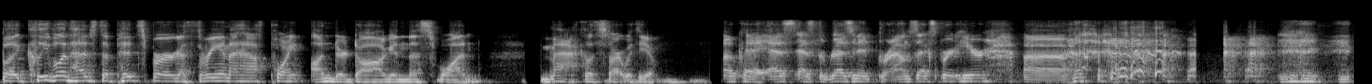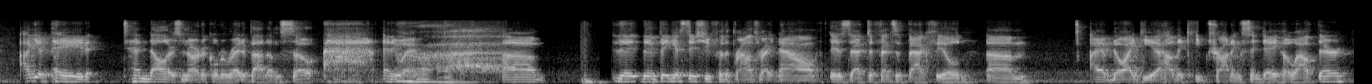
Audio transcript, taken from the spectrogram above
but Cleveland heads to Pittsburgh, a three and a half point underdog in this one. Mac, let's start with you. Okay, as as the resident Browns expert here, uh, I get paid ten dollars an article to write about them. So, anyway, um, the the biggest issue for the Browns right now is that defensive backfield. Um, I have no idea how they keep trotting Sendejo out there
